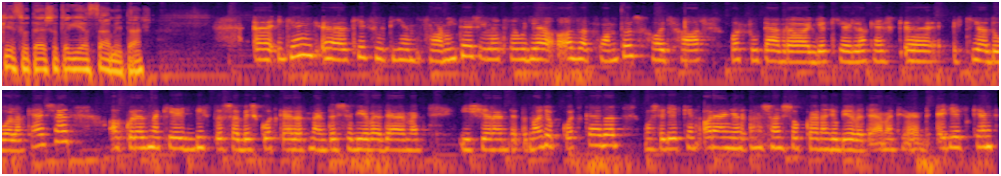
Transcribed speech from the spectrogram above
készült esetleg ilyen számítás? Igen, készült ilyen számítás, illetve ugye az a fontos, hogyha hosszú távra adja ki egy, lakás, egy kiadó a lakását, akkor az neki egy biztosabb és kockázatmentesebb jövedelmet is jelentett. A nagyobb kockázat most egyébként arányosan sokkal nagyobb jövedelmet jelent. Egyébként,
